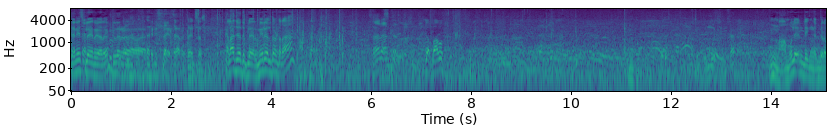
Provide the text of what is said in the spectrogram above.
టెన్నిస్ ప్లేయర్ గారు. Tennis player sir right sir కళాజ్యోతి ప్లేయర్ మీరు వెళ్తుంటారా? సార్ బాబు. దుమ్ము వచ్చింది సార్ మామూలే అండి ఇంకా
